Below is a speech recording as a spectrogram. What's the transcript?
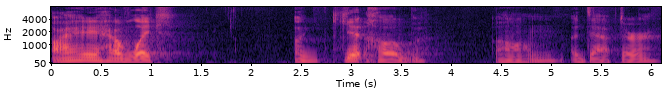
I have like a GitHub um, adapter,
